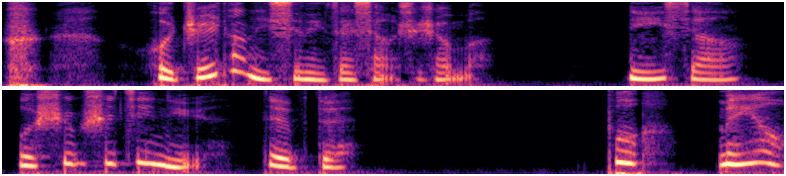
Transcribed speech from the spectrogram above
我知道你心里在想是什么，你想我是不是妓女，对不对？”“不，没有。”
